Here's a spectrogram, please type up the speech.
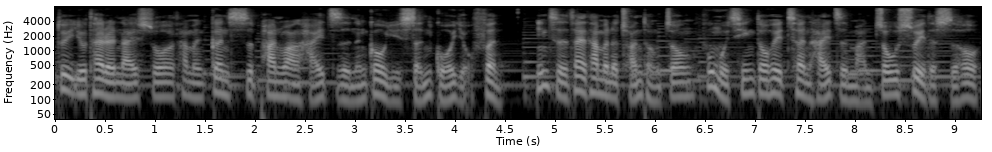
对犹太人来说，他们更是盼望孩子能够与神国有份。因此，在他们的传统中，父母亲都会趁孩子满周岁的时候，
